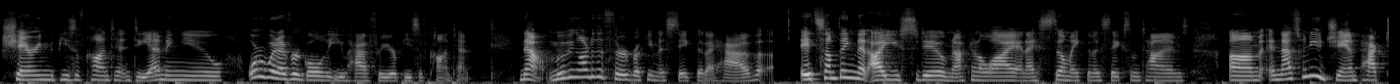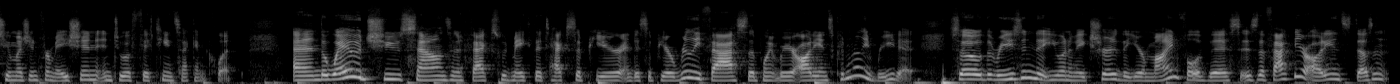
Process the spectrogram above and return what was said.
sharing the piece of content, DMing you, or whatever goal that you have for your piece of content. Now, moving on to the third rookie mistake that I have. It's something that I used to do, I'm not gonna lie, and I still make the mistake sometimes. Um, and that's when you jam pack too much information into a 15 second clip. And the way I would choose sounds and effects would make the text appear and disappear really fast to the point where your audience couldn't really read it. So, the reason that you want to make sure that you're mindful of this is the fact that your audience doesn't,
